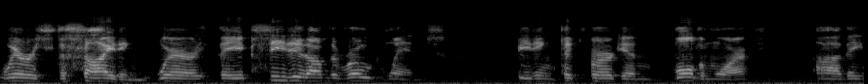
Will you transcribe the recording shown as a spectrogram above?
where it's deciding, where they exceeded on the road wins, beating Pittsburgh and Baltimore. Uh, they,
